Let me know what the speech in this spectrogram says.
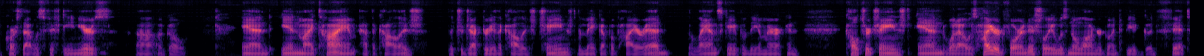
Of course, that was 15 years uh, ago. And in my time at the college, the trajectory of the college changed, the makeup of higher ed, the landscape of the American culture changed, and what I was hired for initially was no longer going to be a good fit,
